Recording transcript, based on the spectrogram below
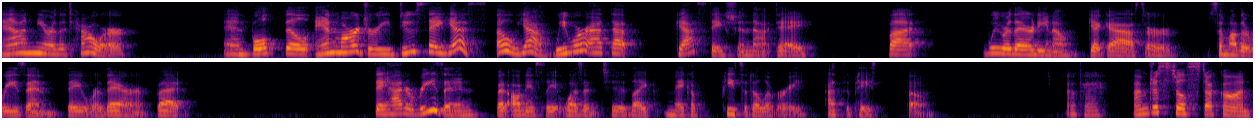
and near the tower. And both Bill and Marjorie do say, yes, oh, yeah, we were at that gas station that day, but we were there to, you know, get gas or some other reason they were there. But they had a reason, but obviously it wasn't to like make a pizza delivery at the paste phone. Okay. I'm just still stuck on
